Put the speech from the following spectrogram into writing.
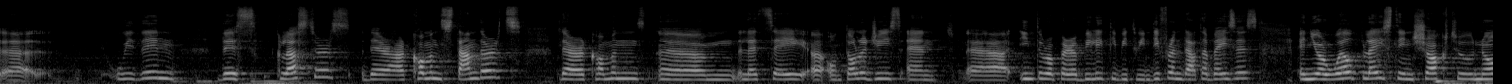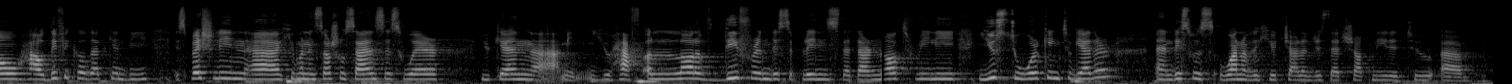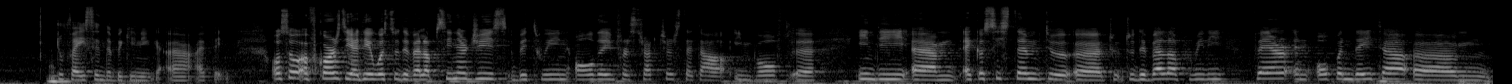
within these clusters, there are common standards, there are common, um, let's say, uh, ontologies and uh, interoperability between different databases. and you're well placed in SSHOC to know how difficult that can be, especially in uh, human and social sciences where you can, uh, I mean, you have a lot of different disciplines that are not really used to working together. And this was one of the huge challenges that SSHOC needed to, um, to face in the beginning, uh, I think. Also, of course, the idea was to develop synergies between all the infrastructures that are involved uh, in the um, ecosystem to, uh, to, to, develop really fair and open data um,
